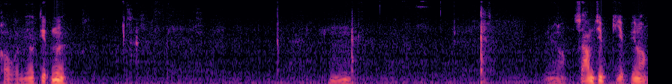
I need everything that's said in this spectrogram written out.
เขากันเหนียวติดมืออืมพี่น้องสามสิบกีบพี่น้อง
